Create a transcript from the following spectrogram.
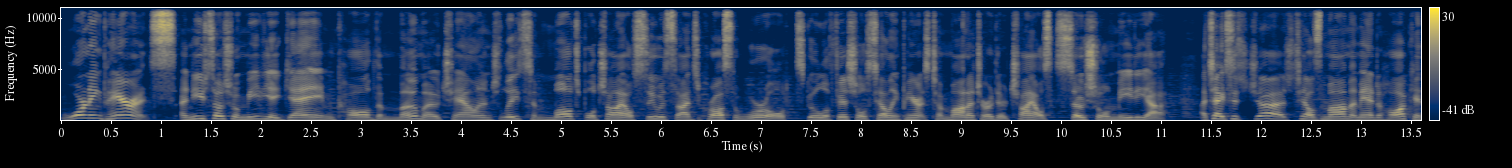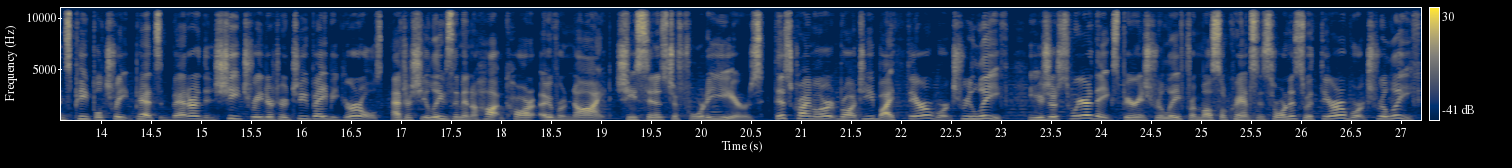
Warning parents a new social media game called the Momo Challenge leads to multiple child suicides across the world. School officials telling parents to monitor their child's social media. A Texas judge tells mom Amanda Hawkins people treat pets better than she treated her two baby girls after she leaves them in a hot car overnight. She's sentenced to 40 years. This crime alert brought to you by Theraworx Relief. Users swear they experienced relief from muscle cramps and soreness with Theraworx Relief,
